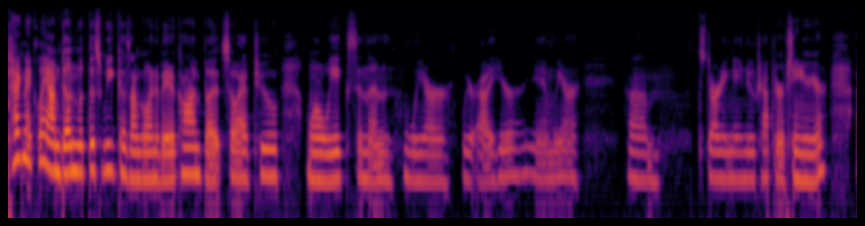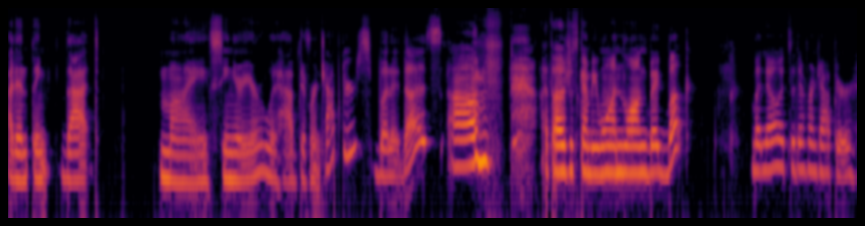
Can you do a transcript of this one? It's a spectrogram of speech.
technically I'm done with this week because I'm going to BetaCon, but so I have two more weeks and then we are we are out of here and we are um, starting a new chapter of senior year. I didn't think that my senior year would have different chapters, but it does. Um, I thought it was just gonna be one long big book, but no, it's a different chapter.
